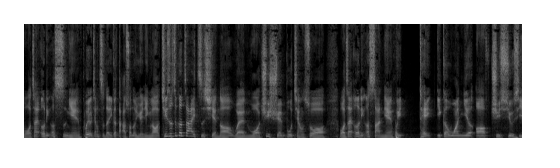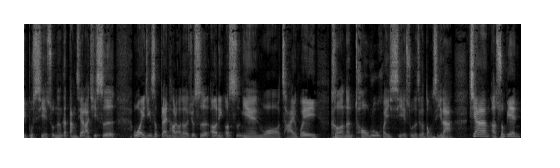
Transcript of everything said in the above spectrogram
我在二零二四年会有这样子的一个打算的原因咯。其实这个在之前呢，when 我去宣布讲说我在二零二三年会。Take 一个 one year off 去休息不写书的那个当下啦，其实我已经是 plan 好了的，就是二零二四年我才会可能投入回写书的这个东西啦。这样啊、顺便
